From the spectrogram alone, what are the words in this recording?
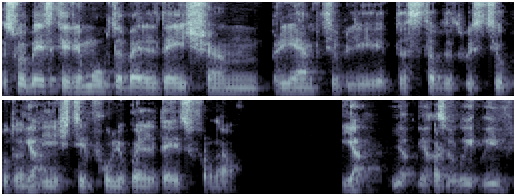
so we basically remove the validation preemptively. The stuff that we still put on yeah. DHT fully validates for now. Yeah, yeah, yeah. So we, we've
